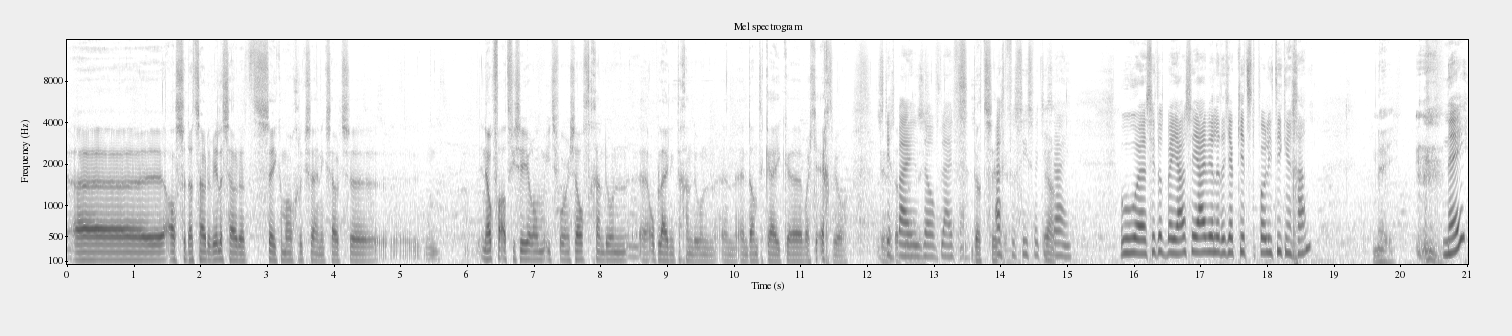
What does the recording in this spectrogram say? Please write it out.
Uh, als ze dat zouden willen, zou dat zeker mogelijk zijn. Ik zou het ze in elk geval adviseren om iets voor jezelf te gaan doen, uh, opleiding te gaan doen en, en dan te kijken wat je echt wil. Dus dicht bij jezelf blijven. Dat zeker. Eigenlijk precies wat je ja. zei. Hoe uh, zit dat bij jou? Zou jij willen dat jouw kids de politiek ingaan? Nee. Nee?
